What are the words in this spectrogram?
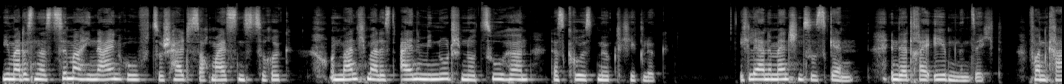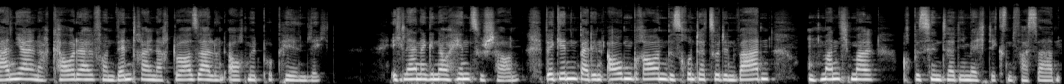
wie man das in das Zimmer hineinruft, so schallt es auch meistens zurück und manchmal ist eine Minute nur Zuhören das größtmögliche Glück. Ich lerne Menschen zu scannen, in der Drei-Ebenen-Sicht. Von Kranial nach Kaudal, von Ventral nach Dorsal und auch mit Pupillenlicht. Ich lerne genau hinzuschauen, beginnend bei den Augenbrauen bis runter zu den Waden und manchmal auch bis hinter die mächtigsten Fassaden.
